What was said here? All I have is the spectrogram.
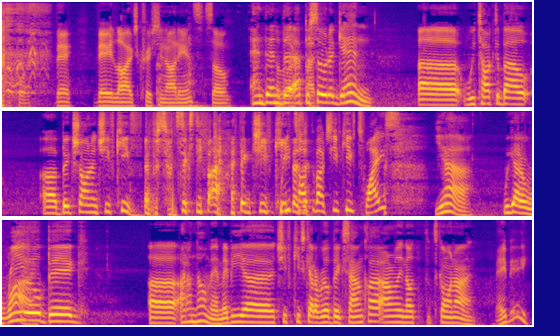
of very very large Christian audience. So And then the episode again, uh, we talked about uh, Big Sean and Chief Keef, episode 65. I think Chief Keef we talked a- about Chief Keef twice. Yeah, we got a real big. Uh, I don't know, man. Maybe uh, Chief Keef's got a real big SoundCloud. I don't really know what's going on. Maybe,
